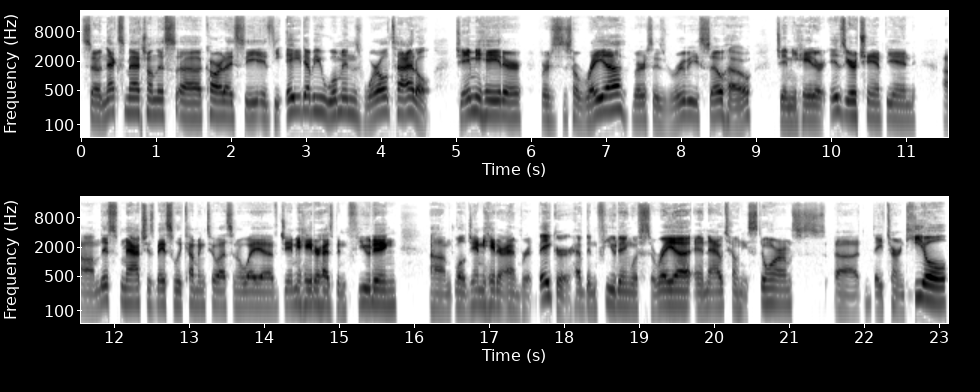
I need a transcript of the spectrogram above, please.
So next match on this uh, card I see is the AEW Women's World Title. Jamie Hayter versus Saraya versus Ruby Soho. Jamie Hayter is your champion. Um, this match is basically coming to us in a way of Jamie Hayter has been feuding um, well, Jamie Hayter and Britt Baker have been feuding with Saraya and now Toni Storms. Uh, they turned heel,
